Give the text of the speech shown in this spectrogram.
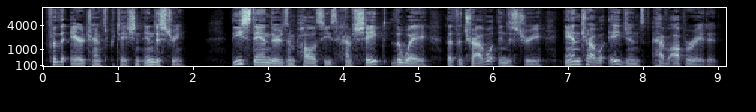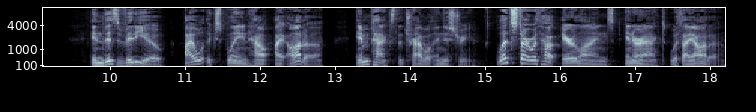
for the air transportation industry. These standards and policies have shaped the way that the travel industry and travel agents have operated. In this video, I will explain how IATA impacts the travel industry. Let's start with how airlines interact with IATA.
